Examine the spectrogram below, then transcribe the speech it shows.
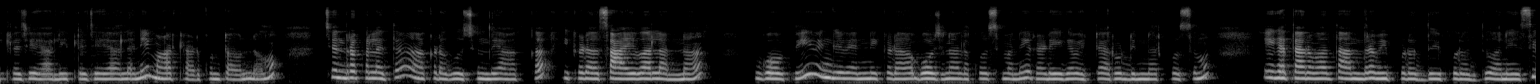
ఇట్లా చేయాలి ఇట్లా చేయాలని మాట్లాడుకుంటా ఉన్నాము. చంద్రకళ అయితే అక్కడ కూర్చుంది ఆ అక్క. ఇక్కడ సాయి వాళ్ళ అన్న గోపి ఇంక ఇవన్నీ ఇక్కడ భోజనాల కోసమని రెడీగా పెట్టారు డిన్నర్ కోసము. ఇక తర్వాత అందరం ఇప్పుడు వద్దు ఇప్పుడు వద్దు అనేసి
